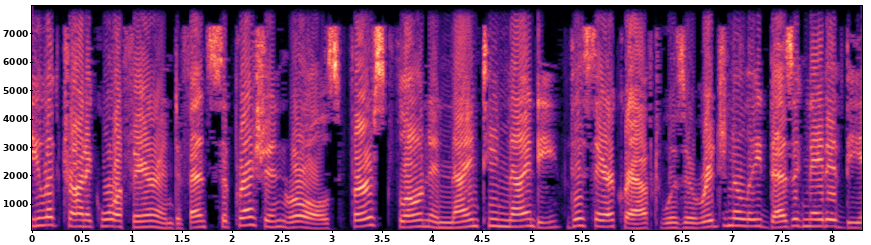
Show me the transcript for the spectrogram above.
electronic warfare and defense suppression roles. First flown in 1990, this aircraft was originally designated the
